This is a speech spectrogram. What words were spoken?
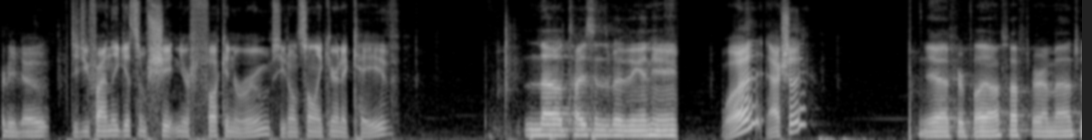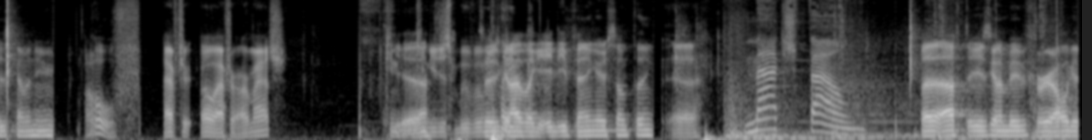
Pretty dope. Did you finally get some shit in your fucking room so you don't sound like you're in a cave? No, Tyson's moving in here. What? Actually? Yeah, for playoffs after our match, he's coming here. Oh, after oh after our match. Can Yeah. can you just move him? So he's gonna have like 80 ping or something. yeah. Match found. But after he's gonna move for all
